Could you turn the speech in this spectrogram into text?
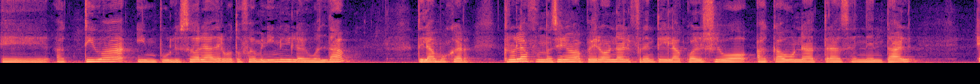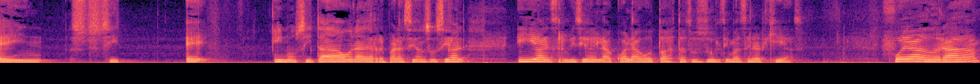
eh, activa impulsora del voto femenino y la igualdad de la mujer. Creó la Fundación Eva Perón al frente de la cual llevó a cabo una trascendental e, e, inusitada obra de reparación social y al servicio de la cual agotó hasta sus últimas energías. Fue adorada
